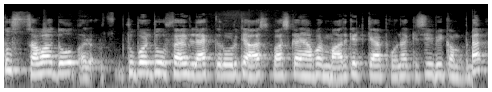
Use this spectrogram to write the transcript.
तो सवा दो two point two five lakh crore के आसपास का यहाँ पर मार्केट कैप होना किसी भी कंपनी का,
